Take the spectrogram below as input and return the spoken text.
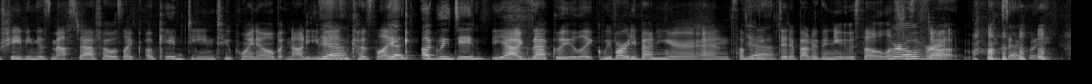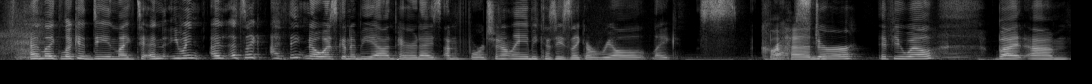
shaving his mustache. I was like, okay, Dean 2.0, but not even. Because, like, yeah, yeah. ugly Dean. Yeah, exactly. Like, we've already been here and somebody Yeah. did it better than you. So let's We're just over stop. it. Exactly. and like, look at Dean. Like, to, and you mean and it's like I think Noah's gonna be on Paradise, unfortunately, because he's like a real like s- crap Butthead. stirrer, if you will. But um,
